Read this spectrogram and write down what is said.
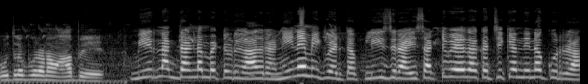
బూతుల పురాణం ఆపే. మీరు నాకు దండం పెట్టుడు కాదురా నేనే మీకు పెడతా. ప్లీజ్ రా ఈ సట్టి వేళ దాకా చికెన్ తినకుర్రా.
